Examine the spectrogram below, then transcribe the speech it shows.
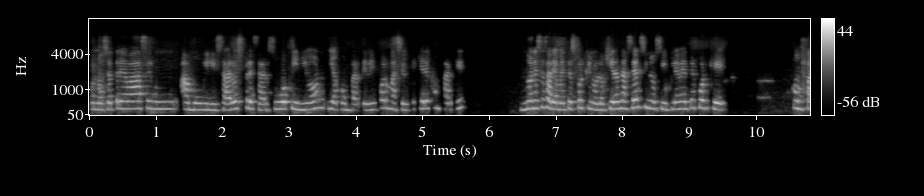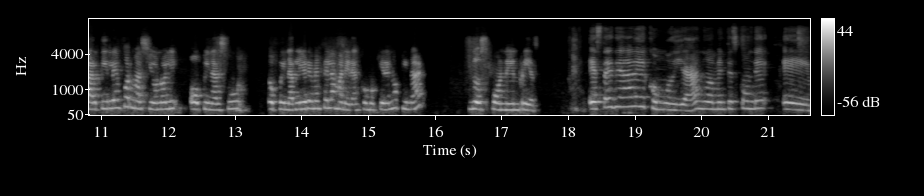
o no se atreva a, hacer un, a movilizar o expresar su opinión y a compartir la información que quiere compartir, no necesariamente es porque no lo quieran hacer, sino simplemente porque compartir la información o opinar, su, opinar libremente de la manera en cómo quieren opinar, los pone en riesgo. Esta idea de comodidad nuevamente esconde eh,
